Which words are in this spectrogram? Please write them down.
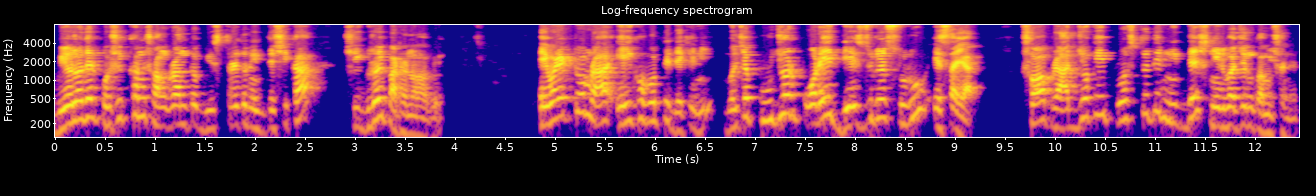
বিএলওদের প্রশিক্ষণ সংক্রান্ত বিস্তারিত নির্দেশিকা শীঘ্রই পাঠানো হবে। এবার একটু আমরা এই খবরটি দেখে নিই। বলছে, পুজোর পরেই দেশ জুড়ে শুরু এসআইআর। সব রাজ্যকেই প্রস্তুতির নির্দেশ নির্বাচন কমিশনের।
